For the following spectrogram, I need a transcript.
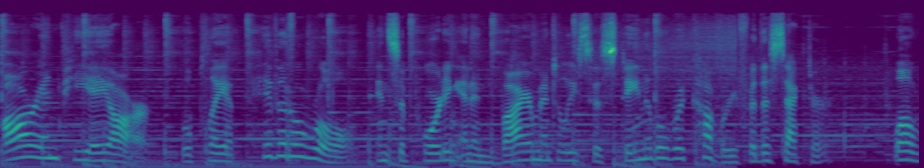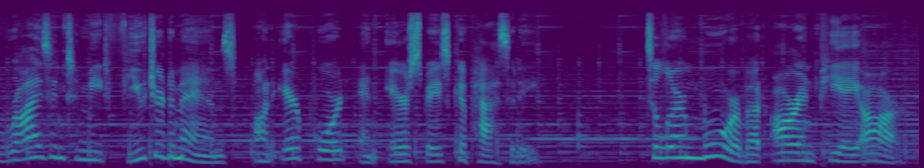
RNPAR will play a pivotal role in supporting an environmentally sustainable recovery for the sector, while rising to meet future demands on airport and airspace capacity. To learn more about RNPAR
